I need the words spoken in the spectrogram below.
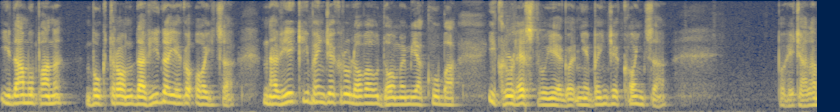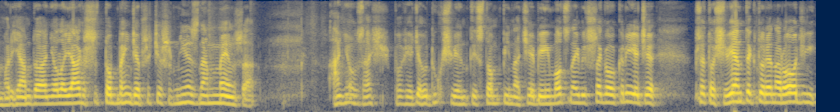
i da mu Pan Bóg tron Dawida, jego ojca. na wieki będzie królował domem Jakuba i królestwu jego nie będzie końca. Powiedziała Mariam do anioła, jakż to będzie, przecież nie znam męża. Anioł zaś powiedział, Duch Święty stąpi na ciebie i moc Najwyższego okryje cię. Przeto święty, które narodzi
